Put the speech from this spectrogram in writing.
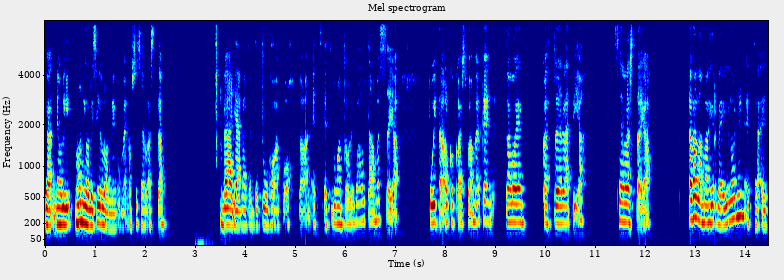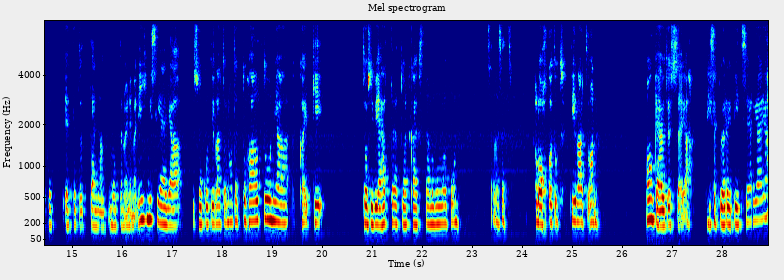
ja ne oli, moni oli silloin niin kuin menossa sellaista vääjäämätöntä tuhoa kohtaan, että et luonto oli valtaamassa ja puita alkoi kasvaa melkein talojen kattojen läpi ja sellaista. Ja tavallaan mä hirveän iloinen, että, että, että, että tänne on muuttanut enemmän ihmisiä ja sukutilat on otettu haltuun ja kaikki tosi viehättävät 1800-luvun lopun sellaiset lohkotut tilat on, on käytössä ja niissä pyörii pizzeria ja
